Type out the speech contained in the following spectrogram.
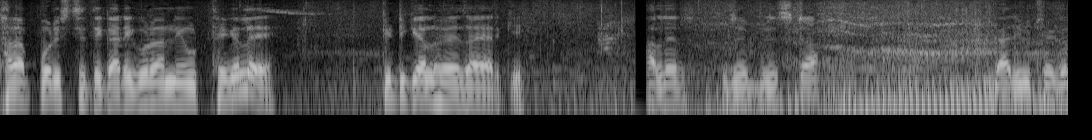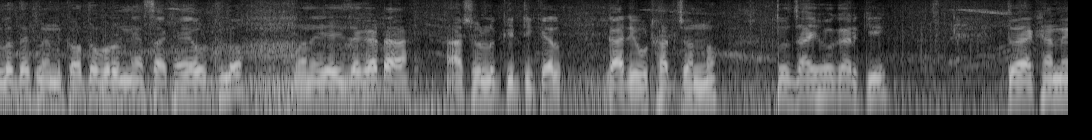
খারাপ পরিস্থিতি। গাড়ি ঘোড়া নিয়ে উঠতে গেলে ক্রিটিক্যাল হয়ে যায় আর কি। খালের যে ব্রিজটা গাড়ি উঠে গেল, দেখলেন কত বড় নেশা খেয়ে উঠল। মানে এই জায়গাটা আসলে ক্রিটিক্যাল গাড়ি ওঠার জন্য। তো যাই হোক আর কি, তো এখানে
